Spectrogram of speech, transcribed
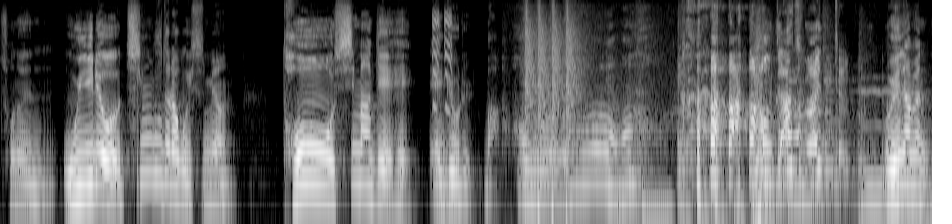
저는 오히려 친구들하고 있으면 더 심하게 해 애교를 막. 아, 뭐야? 아, 하지 마. 진짜. 왜냐면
